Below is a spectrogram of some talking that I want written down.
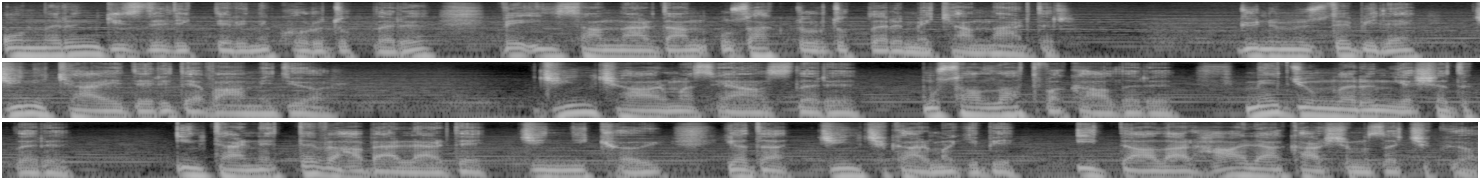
onların gizliliklerini korudukları ve insanlardan uzak durdukları mekanlardır. Günümüzde bile cin hikayeleri devam ediyor. Cin çağırma seansları, musallat vakaları, medyumların yaşadıkları, internette ve haberlerde cinli köy ya da cin çıkarma gibi iddialar hala karşımıza çıkıyor.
